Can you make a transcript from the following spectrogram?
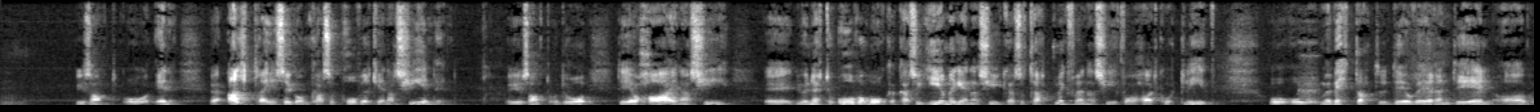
Mm. Og en, alt dreier seg om hva som påvirker energien din. Og da, det å ha energi eh, Du er nødt til å overvåke hva som gir meg energi, hva som tapper meg for energi for å ha et godt liv. Og, og vi vet at det å være en del av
